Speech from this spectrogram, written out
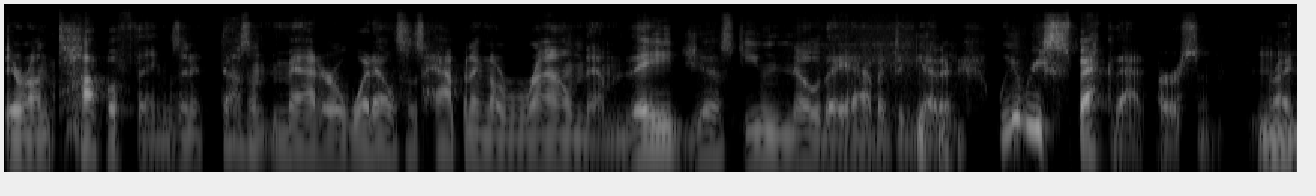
they're on top of things and it doesn't matter what else is happening around them they just you know they have it together we respect that person mm. right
